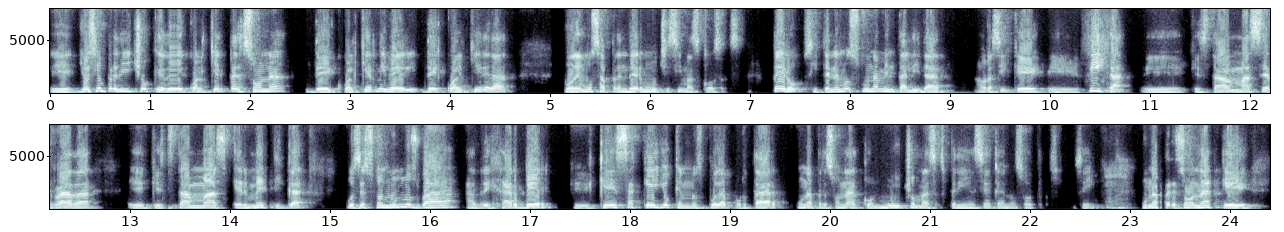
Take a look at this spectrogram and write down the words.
Eh, yo siempre he dicho que de cualquier persona, de cualquier nivel, de cualquier edad, podemos aprender muchísimas cosas. Pero si tenemos una mentalidad, ahora sí que eh, fija, que está más cerrada eh, que está más hermética, pues eso no nos va a dejar ver eh, qué es aquello que nos puede aportar una persona con mucho más experiencia que nosotros, ¿sí? Una persona que,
